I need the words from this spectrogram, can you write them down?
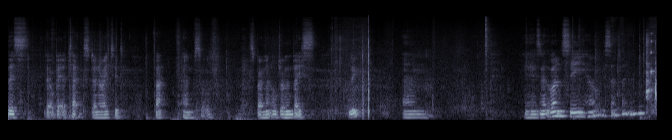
This little bit of text generated that um, sort of experimental drum and bass loop. Um, here's another one. See how this sounds like.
